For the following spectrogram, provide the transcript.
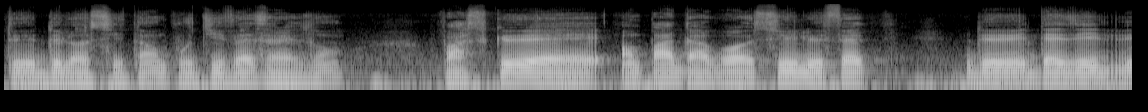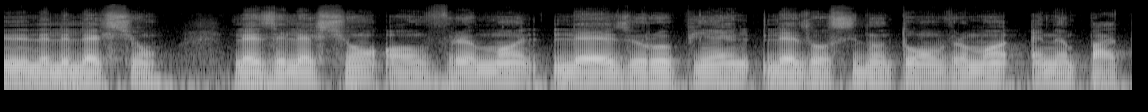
de, de l'Occident pour diverses raisons, parce qu'on parle d'abord sur le fait de, l'élection. Les élections ont vraiment, les Européens, les Occidentaux ont vraiment un impact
